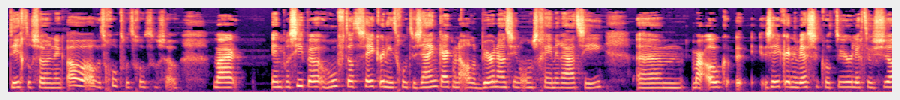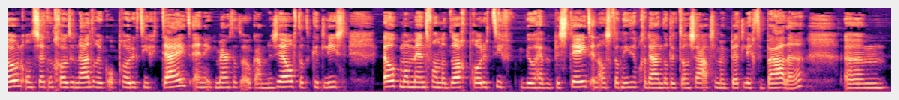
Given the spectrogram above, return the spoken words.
dicht of zo. En denk oh, oh, wat goed, wat goed of zo. Maar in principe hoeft dat zeker niet goed te zijn. Kijk maar naar alle burn-outs in onze generatie. Um, maar ook, eh, zeker in de westerse cultuur, ligt er zo'n ontzettend grote nadruk op productiviteit. En ik merk dat ook aan mezelf, dat ik het liefst elk moment van de dag productief wil hebben besteed. En als ik dat niet heb gedaan, dat ik dan s'avonds in mijn bed lig te balen. Um,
